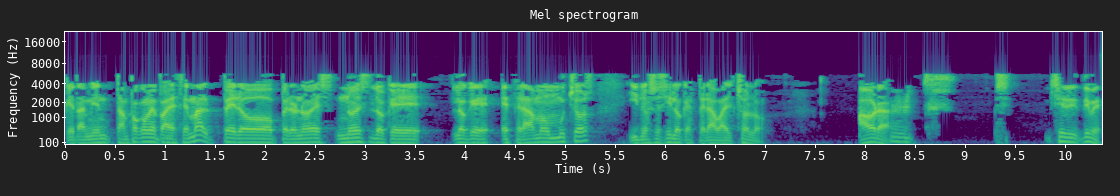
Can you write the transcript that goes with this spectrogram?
Que también tampoco me parece mal, pero, pero no es, no es lo que, lo que esperábamos muchos, y no sé si lo que esperaba el Cholo. Ahora, Mm. sí, dime.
